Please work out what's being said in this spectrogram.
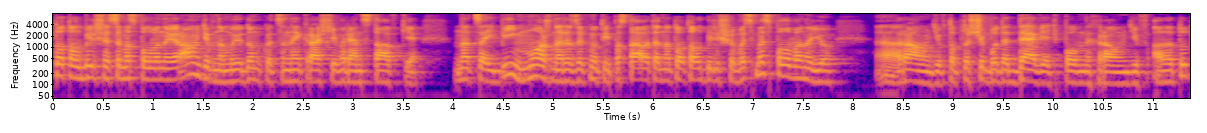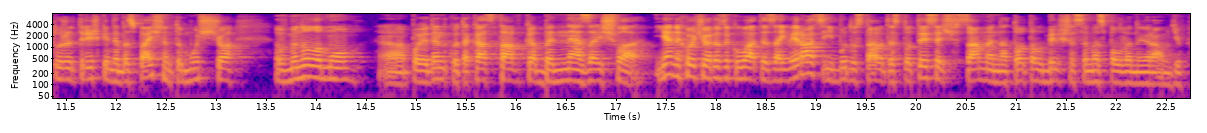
Тотал більше 7,5 раундів, на мою думку, це найкращий варіант ставки на цей бій. Можна ризикнути і поставити на тотал більше 8,5 е, раундів, тобто, що буде 9 повних раундів. Але тут уже трішки небезпечно, тому що в минулому е, поєдинку така ставка би не зайшла. Я не хочу ризикувати зайвий раз і буду ставити 100 тисяч саме на тотал більше 7,5 раундів.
